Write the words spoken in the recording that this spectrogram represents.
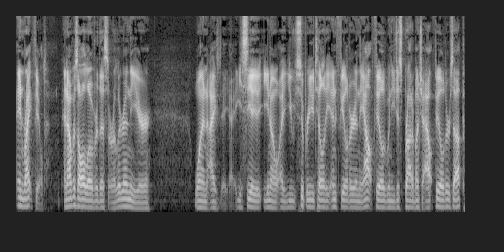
in right field, and I was all over this earlier in the year when I you see a you know a super utility infielder in the outfield when you just brought a bunch of outfielders up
